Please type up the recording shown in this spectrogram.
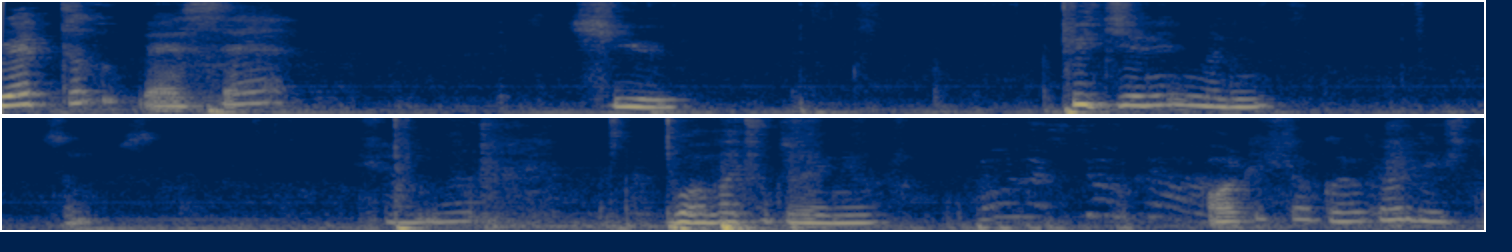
Reptile vs. Shiyu. Hiç yenilmedim. Şu anda bu hava çok öğreniyor. Arkadaşlar karakter değişti.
